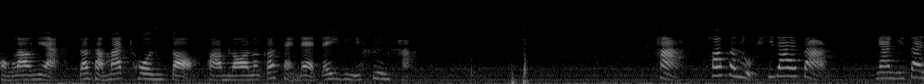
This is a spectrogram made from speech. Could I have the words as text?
ของเราเนี่ยจะสามารถทนต่อความร้อนแล้วก็แสงแดดได้ดีขึ้นค่ะ ค่ะ ข้อสรุปที่ได้จากงานวิจัย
